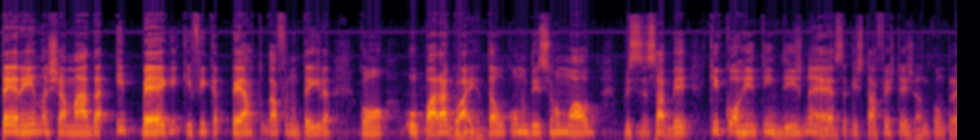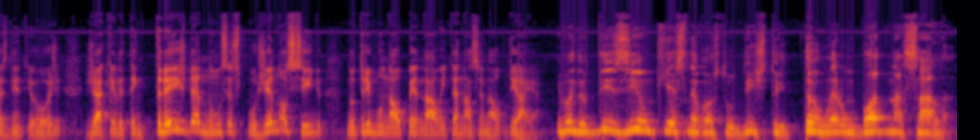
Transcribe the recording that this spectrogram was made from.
terena chamada Ipeg, que fica perto da fronteira com o Paraguai. Então, como disse Romualdo, precisa saber que corrente indígena é essa que está festejando com o presidente hoje, já que ele tem três denúncias por genocídio no Tribunal Penal Internacional de Haia. Ivanil, diziam que esse negócio do distritão era um bode na sala.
